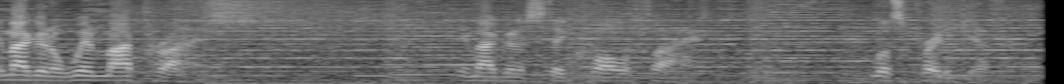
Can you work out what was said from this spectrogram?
Am I going to win my prize? Am I going to stay qualified? Let's pray together.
